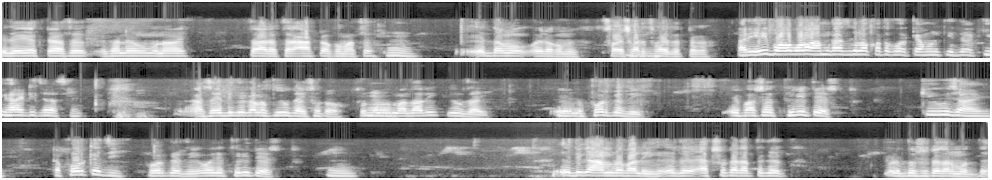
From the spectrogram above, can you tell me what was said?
এই যে একটা আছে এখানেও মনে হয় চার চার আট রকম আছে। হুম। এর দামও ওই রকমই ছয় সাড়ে ছয় হাজার টাকা। আর এই বড় বড় আম গাছগুলো কত কেমন কি কি ভ্যারাইটিসের আছে? আচ্ছা এদিকে গেল কিউ যায় ছোট। ছোট মাঝারি কিউ যায়। ফোর কেজি এই পাশে থ্রি টেস্ট কিউ যায় এটা ফোর কেজি ফোর কেজি ওই যে থ্রি টেস্ট হুম। এদিকে আম্রপালি এই যে একশো টাকার থেকে মানে দুশো টাকার মধ্যে।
